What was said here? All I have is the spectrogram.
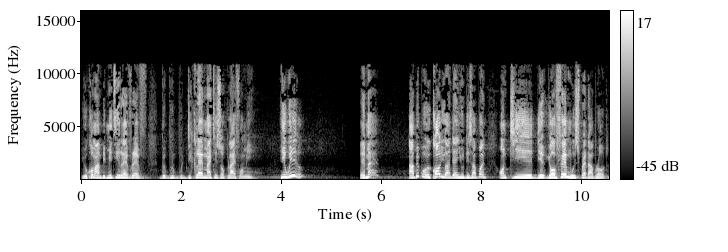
you come and be meeting Rev, Rev, be, be, declare mighty supply for me. He will. Amen. And people will call you and then you disappoint until the, your fame will spread abroad.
